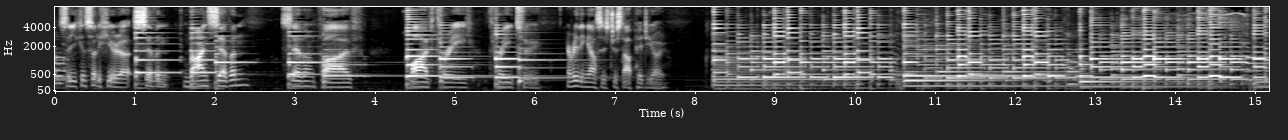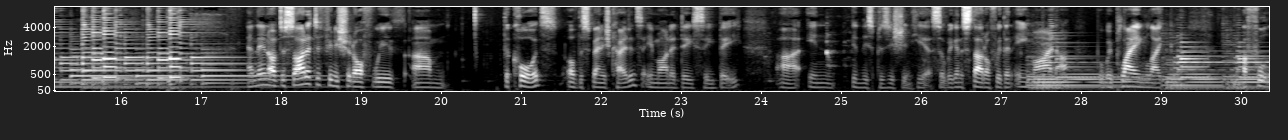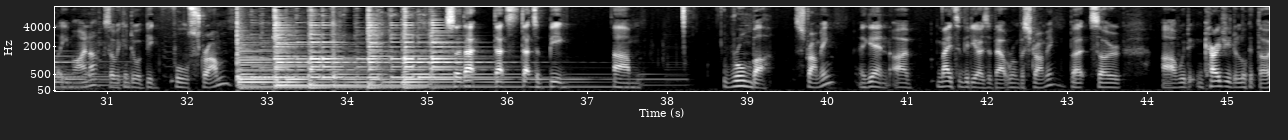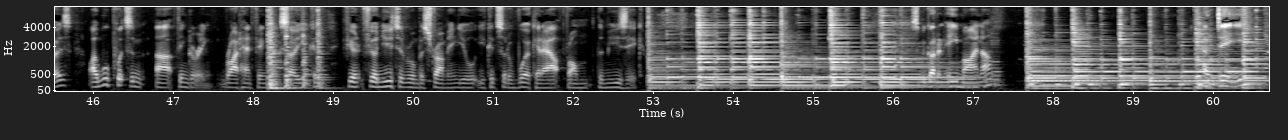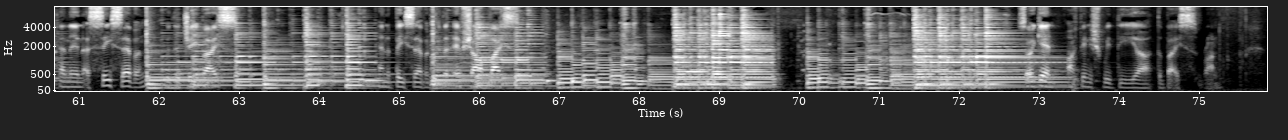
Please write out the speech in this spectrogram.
So you can sort of hear a 7, 9, 7, 7, 5, 5, 3, 3, 2. Everything else is just arpeggio. And then I've decided to finish it off with um, the chords of the Spanish cadence, E minor, D, C, B uh, in, in this position here. So we're going to start off with an E minor, but we're playing like a full E minor, so we can do a big full strum. So that that's that's a big um, rumba strumming. Again, I've made some videos about rumba strumming, but so I uh, would encourage you to look at those. I will put some uh, fingering, right hand fingering, so you can, if you're, if you're new to rumba strumming, you you could sort of work it out from the music. So we've got an E minor, a D, and then a C7 with a G bass, and a B7 with an F sharp bass. Finish with the uh, the bass run.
